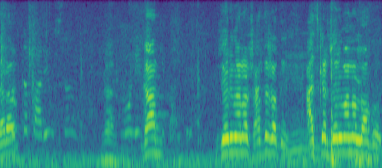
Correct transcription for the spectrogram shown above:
দাঁড়াও। মনে গান। জরিমানার সাথে সাথে আজকের জরিমানার লগত।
